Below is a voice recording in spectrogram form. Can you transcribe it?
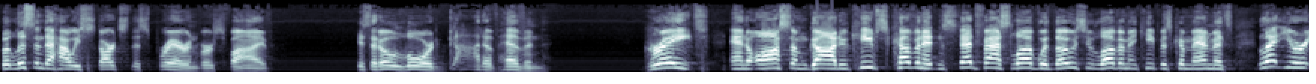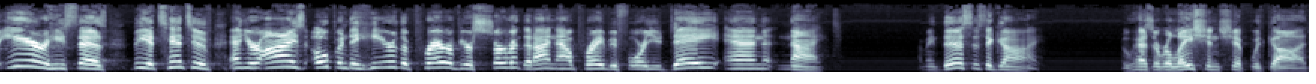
But listen to how he starts this prayer in verse 5. He said, Oh Lord, God of heaven, great and awesome God who keeps covenant and steadfast love with those who love him and keep his commandments. Let your ear, he says, be attentive and your eyes open to hear the prayer of your servant that I now pray before you day and night. I mean, this is a guy who has a relationship with God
